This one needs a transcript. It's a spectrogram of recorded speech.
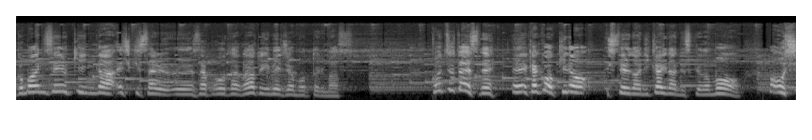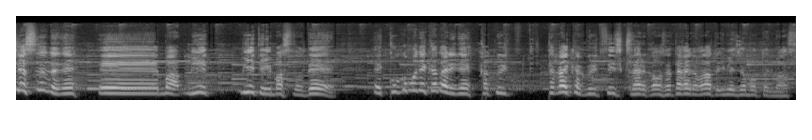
5万2000付近が意識されるサポートなのかなというイメージを持っております。これについてはですね、えー、過去機能しているのは2回なんですけども、まあ、押しやすいのでね、えー、まあ、見え見えていますので、えここもね、かなりね、確率高い確率で意識される可能性が高いのかなというイメージを持っております。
